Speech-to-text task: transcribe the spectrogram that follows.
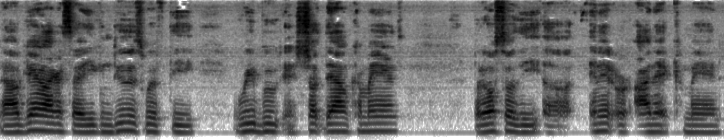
Now again, like I said, you can do this with the reboot and shutdown commands but also the uh, init or inet command.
